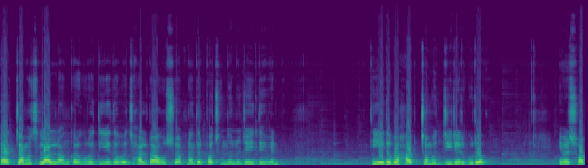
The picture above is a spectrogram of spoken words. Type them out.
এক চামচ লাল লঙ্কার গুঁড়ো দিয়ে দেবো। ঝালটা অবশ্যই আপনাদের পছন্দ অনুযায়ী দেবেন। দিয়ে দেবো হাফ চামচ জিরের গুঁড়ো। এবার সব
